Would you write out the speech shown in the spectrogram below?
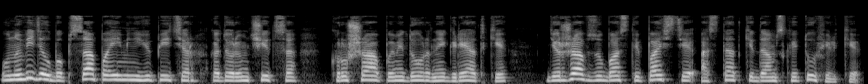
он увидел бы пса по имени Юпитер, который мчится, круша помидорные грядки, держа в зубастой пасти остатки дамской туфельки.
